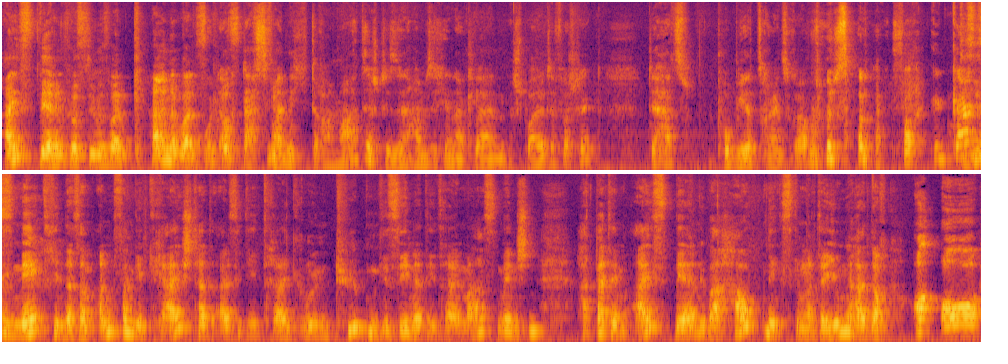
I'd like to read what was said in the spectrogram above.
Eisbärenkostüm, es war ein Karnevalskostüm. Und auch das war nicht dramatisch. Die haben sich in einer kleinen Spalte versteckt. Der hat es probiert reinzugreifen und ist dann einfach Dieses gegangen. Mädchen, das am Anfang gekreischt hat, als sie die drei grünen Typen gesehen hat, die drei Marsmenschen, hat bei dem Eisbären überhaupt nichts gemacht. Der Junge hat noch oh oh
